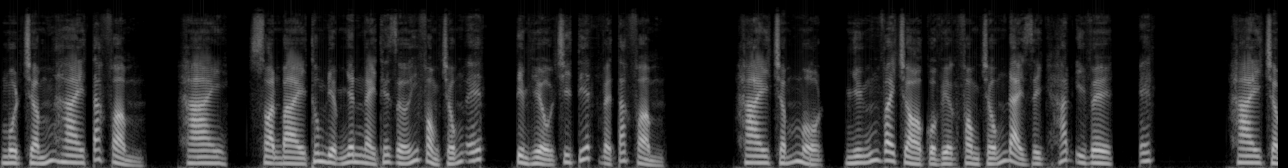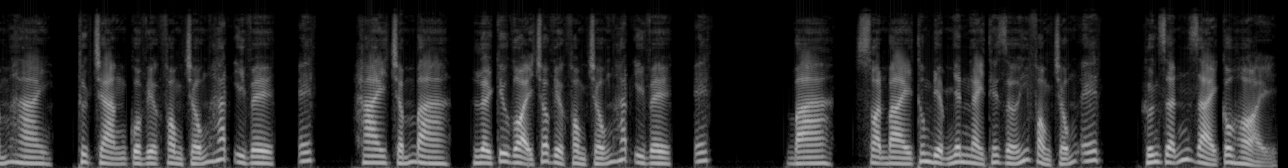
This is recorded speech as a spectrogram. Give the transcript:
1.2 Tác phẩm 2. Soạn bài thông điệp nhân ngày thế giới phòng chống AIDS, tìm hiểu chi tiết về tác phẩm. 2.1 Những vai trò của việc phòng chống đại dịch HIV, AIDS. 2.2 Thực trạng của việc phòng chống HIV, AIDS. 2.3 Lời kêu gọi cho việc phòng chống HIV, AIDS. 3. Soạn bài thông điệp nhân ngày thế giới phòng chống AIDS. Hướng dẫn giải câu hỏi.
